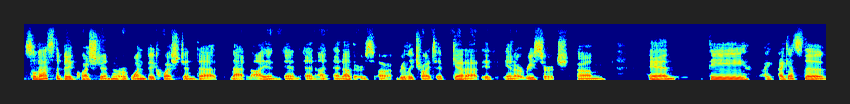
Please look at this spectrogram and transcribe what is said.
So that's the big question, or one big question that Matt and I and and and, uh, and others uh, really try to get at in our research. Um, and the I, I guess the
